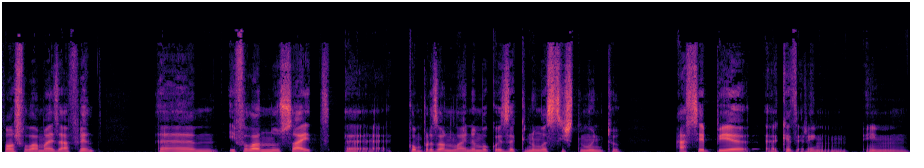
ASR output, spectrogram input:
vamos falar mais à frente. Um, e falando no site, compras online é uma coisa que não assiste muito à CP, quer dizer, em, em,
